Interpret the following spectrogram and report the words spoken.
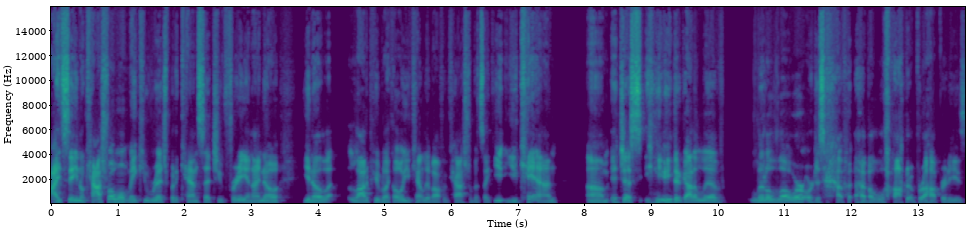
I say, you know, cash flow won't make you rich, but it can set you free. And I know, you know, a lot of people are like, oh, you can't live off of cash flow, but it's like you, you can. Um, it just you either got to live little lower or just have, have a lot of properties.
